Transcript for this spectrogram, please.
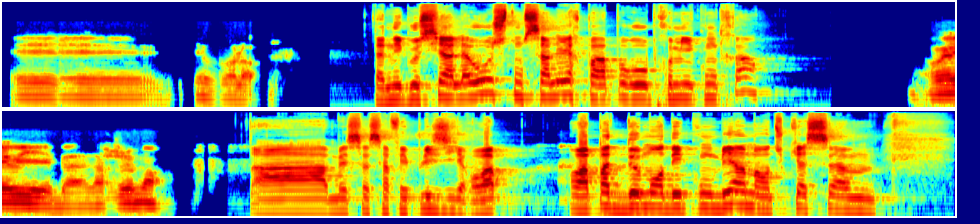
Et, et voilà. T'as négocié à la hausse ton salaire par rapport au premier contrat? Oui, oui, bah, largement. Ah, mais ça, ça fait plaisir. On va, on va pas te demander combien, mais en tout cas, ça,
